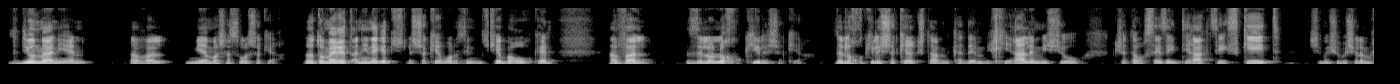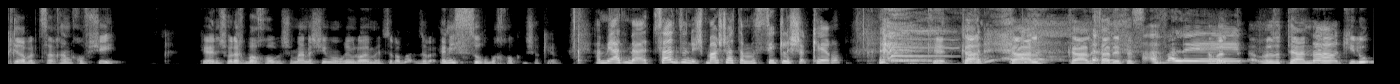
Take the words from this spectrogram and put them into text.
זה דיון מעניין אבל מי אמר שאסור לשקר זאת אומרת אני נגד לשקר בוא נשים שיהיה ברור כן אבל זה לא לא חוקי לשקר זה לא חוקי לשקר כשאתה מקדם מכירה למישהו כשאתה עושה איזה אינטראקציה עסקית שמישהו משלם מחיר אבל צרכן חופשי כן שהולך ברחוב ושומע אנשים אומרים לא אמת זה לא, זה לא אין איסור בחוק לשקר. עמיעד מהצד זה נשמע שאתה מסית לשקר. כן קל קל קל 1-0 אבל, אה, אבל אבל זו טענה כאילו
